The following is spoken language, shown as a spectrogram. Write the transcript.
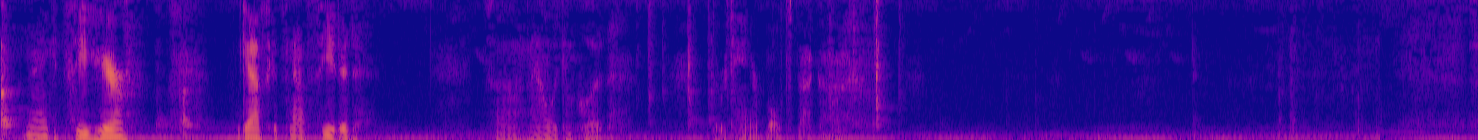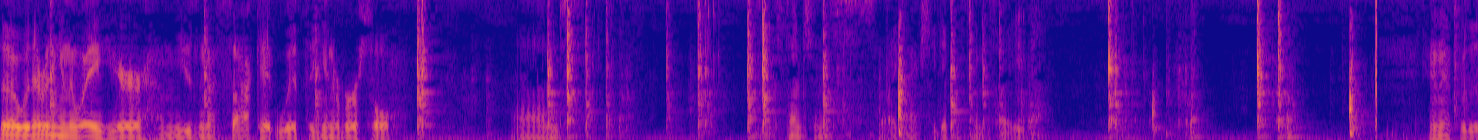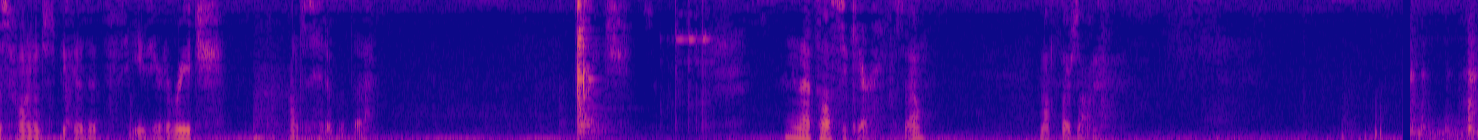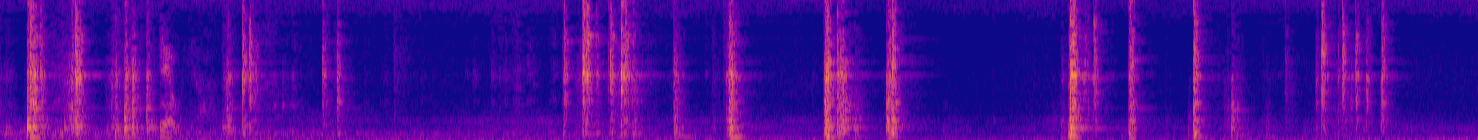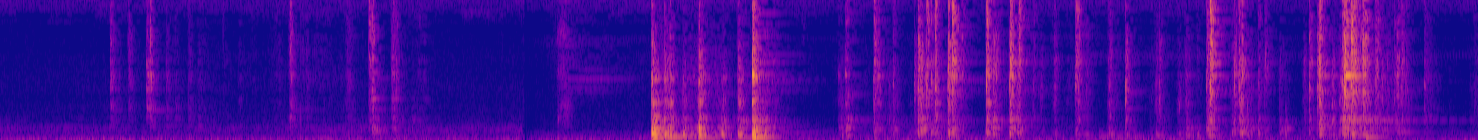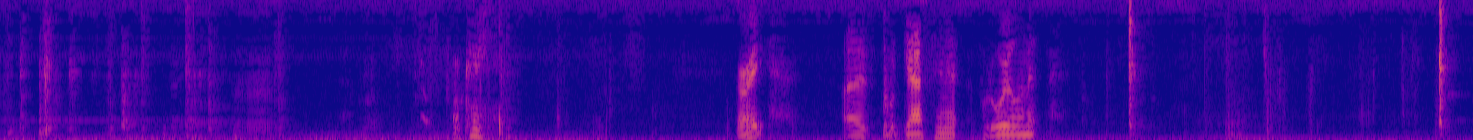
Now you can see here, the gasket's now seated. So now we can put the retainer bolts back on. So with everything in the way here, I'm using a socket with a universal and some extensions so that I can actually get this thing tight. And then for this one, just because it's easier to reach, I'll just hit it with the wrench. And that's all secure. So, muffler's on. There we go. Okay. All right. I've put gas in it, put oil in it.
